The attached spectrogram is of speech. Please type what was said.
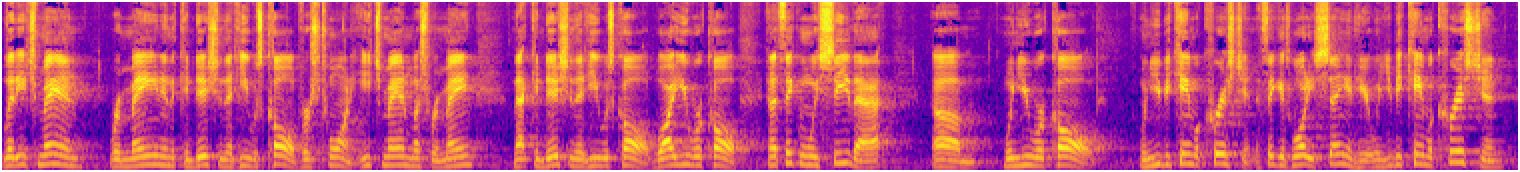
Let each man remain in the condition that he was called. Verse 20. Each man must remain that condition that he was called, why you were called. And I think when we see that, um, when you were called, when you became a Christian, I think it's what he's saying here. When you became a Christian,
